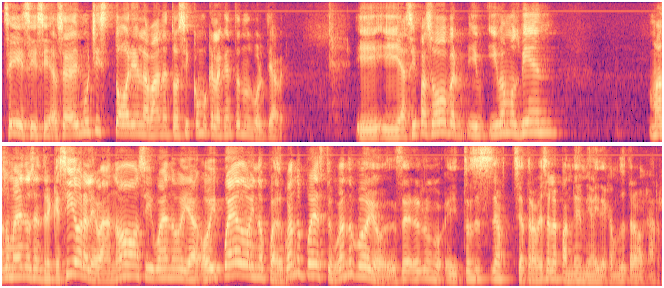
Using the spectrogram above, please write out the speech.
sí, sí, sí. O sea, hay mucha historia en la banda, entonces así como que la gente nos voltea a ver. Y, y así pasó, í- íbamos bien, más o menos entre que sí, órale va, no, sí, bueno, ya, hoy puedo, hoy no puedo. ¿Cuándo puedes tú? ¿Cuándo puedo yo? Y entonces se, se atraviesa la pandemia y dejamos de trabajar.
